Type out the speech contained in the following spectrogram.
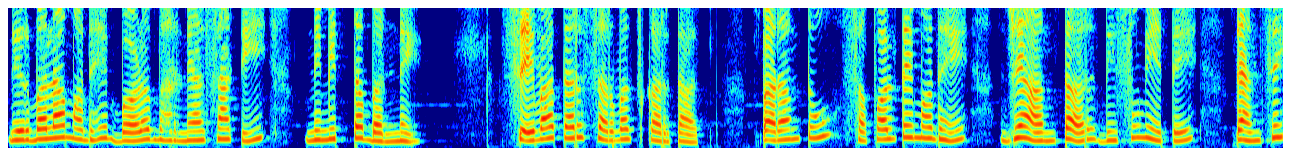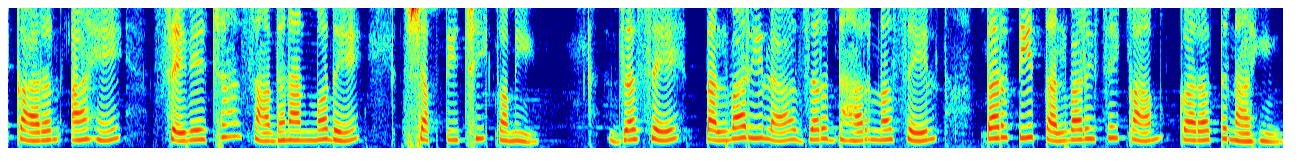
निर्बलामध्ये बळ भरण्यासाठी निमित्त बनणे. सेवा तर सर्वच करतात परंतु सफलतेमध्ये जे अंतर दिसून येते त्यांचे कारण आहे सेवेच्या साधनांमध्ये शक्तीची कमी. जसे तलवारीला जर धार नसेल तर ती तलवारीचे काम करत नाही.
